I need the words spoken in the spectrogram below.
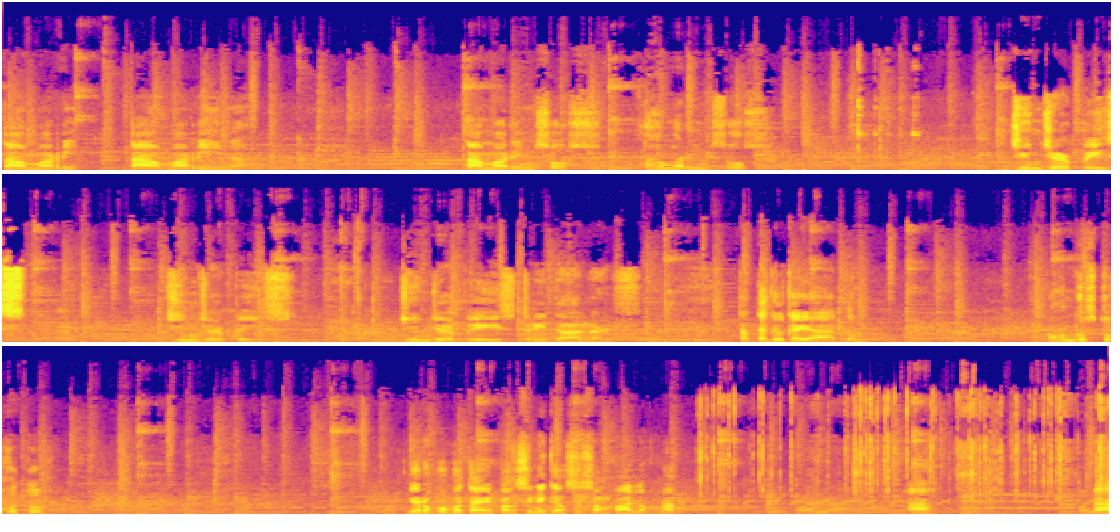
tamari, tamarina. Tamarin sauce. Tamarin sauce? Ginger paste. Ginger paste. Ginger paste, $3. Tatagal kaya to? Parang gusto ko to. Meron po ba tayong pang sinigang sa sampalok, nak? Wala. Ha? Wala?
